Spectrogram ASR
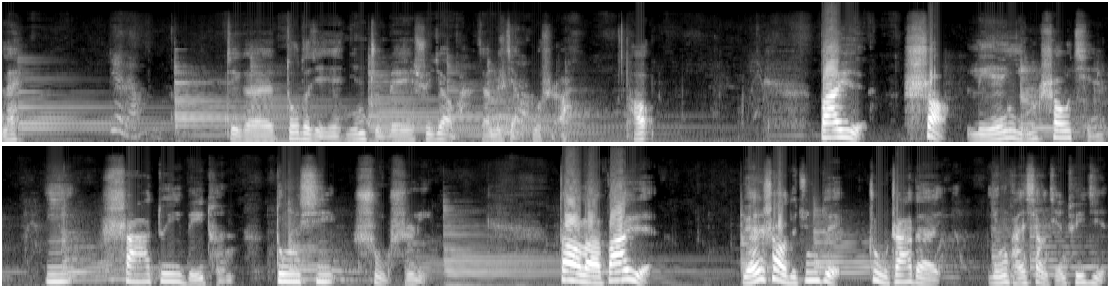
来，这个多多姐姐，您准备睡觉吧，咱们讲故事啊。好，八月，少连营烧前，一沙堆围屯，东西数十里。到了八月，袁绍的军队驻扎的营盘向前推进，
